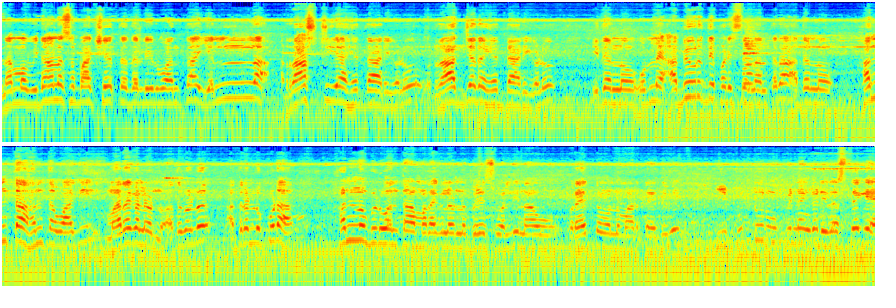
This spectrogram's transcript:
ನಮ್ಮ ವಿಧಾನಸಭಾ ಕ್ಷೇತ್ರದಲ್ಲಿರುವಂಥ ಎಲ್ಲ ರಾಷ್ಟ್ರೀಯ ಹೆದ್ದಾರಿಗಳು, ರಾಜ್ಯದ ಹೆದ್ದಾರಿಗಳು ಇದನ್ನು ಒಮ್ಮೆ ಅಭಿವೃದ್ಧಿಪಡಿಸಿದ ನಂತರ ಅದನ್ನು ಹಂತ ಹಂತವಾಗಿ ಮರಗಳನ್ನು ಅದರಲ್ಲೂ ಕೂಡ ಹಣ್ಣು ಬಿಡುವಂತಹ ಮರಗಳನ್ನು ಬೆಳೆಸುವಲ್ಲಿ ನಾವು ಪ್ರಯತ್ನವನ್ನು ಮಾಡ್ತಾ ಇದ್ದೀವಿ. ಈ ಪುತ್ತೂರು ಉಪ್ಪಿನಂಗಡಿ ರಸ್ತೆಗೆ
